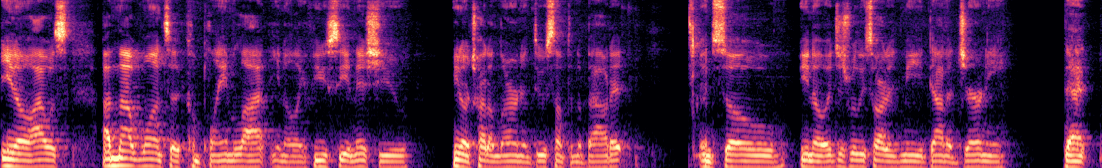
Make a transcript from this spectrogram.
you know, I was, I'm not one to complain a lot. You know, like if you see an issue, you know, try to learn and do something about it. And so, you know, it just really started me down a journey that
